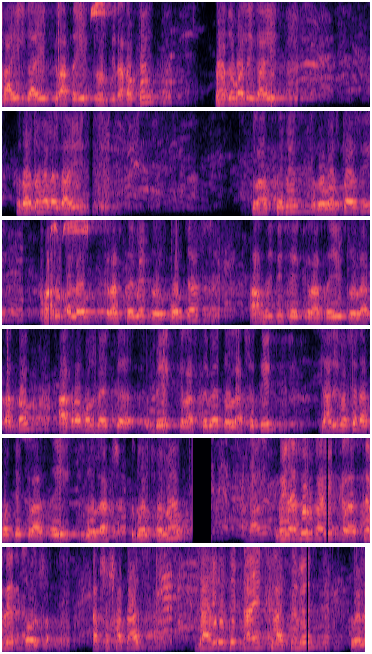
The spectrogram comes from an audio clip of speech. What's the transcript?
সাহিল গাইড ক্লাস এইট রোল তিরানব্বই। রজব আলী গাইড রজব আলী গাইড ক্লাস সেভেন, রোল অষ্টআশি। Faruk Alam, class seven, roll পঞ্চাশ। Afridi Sheikh class eight, roll একান্ন। Akramul Beg Beg, class seven, roll একশো তিন। জারির হোসেন, এখন যে ক্লাস এইট, রোল একশো, রোল ষোলো। মিরাজুল গাইড ক্লাস সেভেন, রোল একশো সাতাশ। জাহিরুদ্দিন গাইড ক্লাস সেভেন, রোল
